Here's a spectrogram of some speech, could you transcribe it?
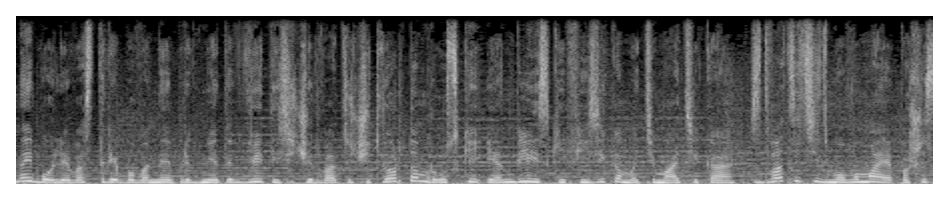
Наиболее востребованные предметы в 2024 – русский и английский, физика, математика. С 27 мая по 6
